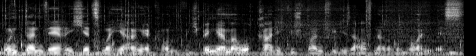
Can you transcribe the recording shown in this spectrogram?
Und dann wäre ich jetzt mal hier angekommen. Ich bin ja mal hochgradig gespannt, wie diese Aufnahme geworden ist.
